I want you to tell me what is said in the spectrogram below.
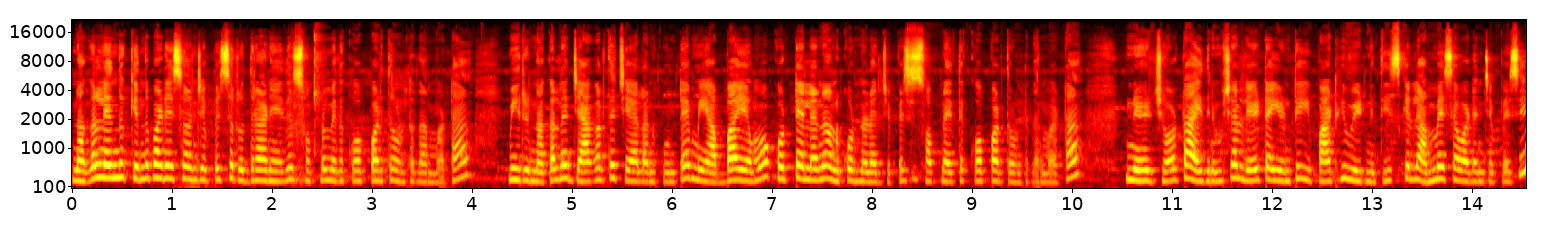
నగలను ఎందుకు కింద పడేసావు అని చెప్పేసి రుద్రాణి అయితే స్వప్నం మీద కోప్పడుతూ ఉంటుందన్నమాట. మీరు నగల్ని జాగ్రత్త చేయాలనుకుంటే మీ అబ్బాయి ఏమో కొట్టేళ్ళని అనుకుంటున్నాడు అని చెప్పేసి స్వప్న అయితే కోప్పడుతూ ఉంటుందన్నమాట. నేను చోట ఐదు నిమిషాలు లేట్ అయ్యి ఉంటే ఈ పాటికి వీటిని తీసుకెళ్ళి అమ్మేసేవాడని చెప్పేసి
